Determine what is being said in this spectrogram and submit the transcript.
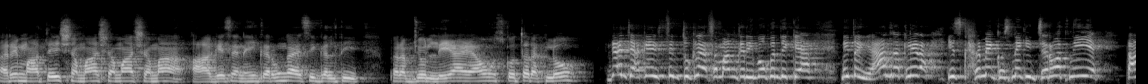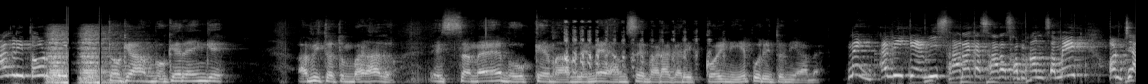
अरे माते क्षमा क्षमा क्षमा आगे से नहीं करूँगा ऐसी गलती पर अब जो ले आया हूँ उसको तो रख लो। जा जाके इससे दुगना सामान गरीबों को दिख गया नहीं तो याद रख लेना इस घर में घुसने की ज़रूरत नहीं है तांगड़ी तोड़ दूँगी तो क्या हम भूखे रहेंगे? अभी तो तुम बढ़ा लो। इस समय भूख के मामले में हमसे बड़ा गरीब कोई नहीं है पूरी दुनिया में। नहीं अभी के अभी सारा का सारा सामान समेट और जा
